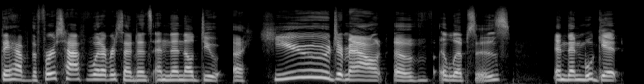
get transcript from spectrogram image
they have the first half of whatever sentence, and then they'll do a huge amount of ellipses, and then we'll get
